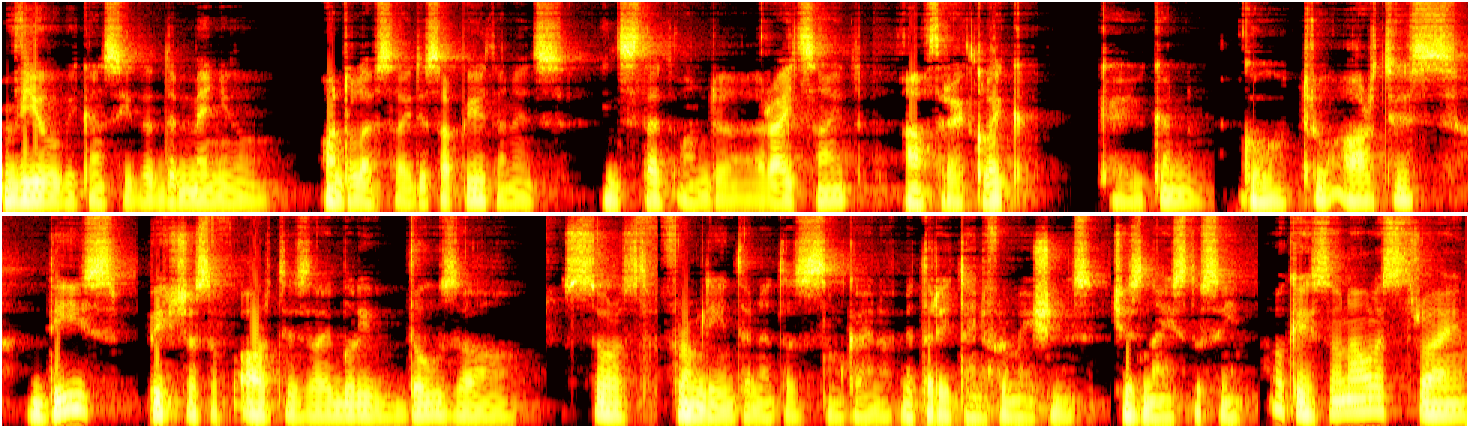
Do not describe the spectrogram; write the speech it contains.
view, we can see that the menu on the left side disappeared and it's instead on the right side after I click. Okay, you can go through artists. These pictures of artists, I believe those are sourced from the internet as some kind of metadata information, which is nice to see. Okay, so now let's try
